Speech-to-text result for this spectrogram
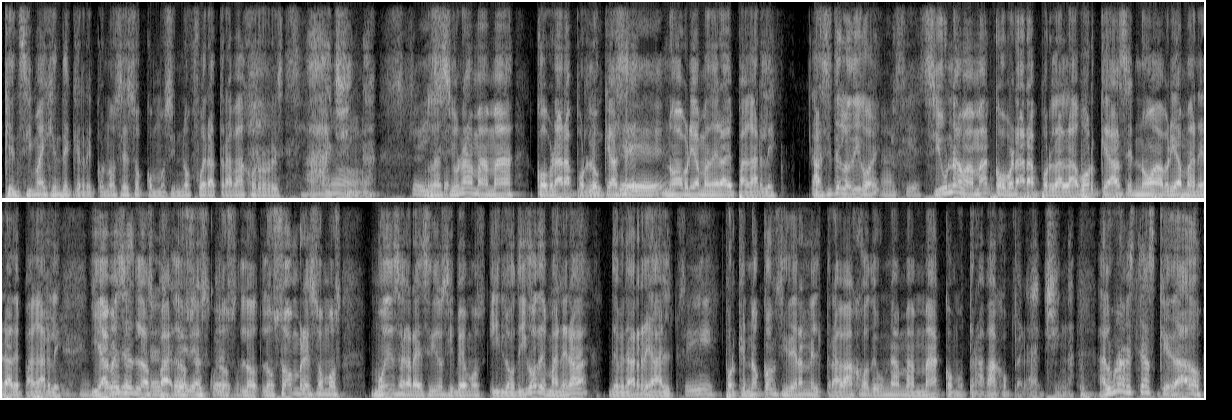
que encima hay gente que reconoce eso como si no fuera trabajo Rorris. ah no, chinga o sea si una mamá cobrara por lo ¿Qué, que hace qué? no habría manera de pagarle así te lo digo eh Así es. si una mamá cobrara por la labor que hace, no habría manera de pagarle. Y a veces de- los, los, hombres somos muy desagradecidos y vemos, y lo digo de manera de verdad real, Sí. porque no consideran el trabajo de una mamá como trabajo, pero ah, chinga. ¿Alguna vez te has quedado,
